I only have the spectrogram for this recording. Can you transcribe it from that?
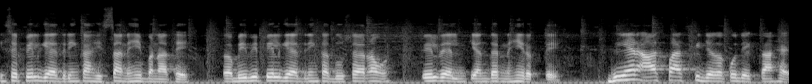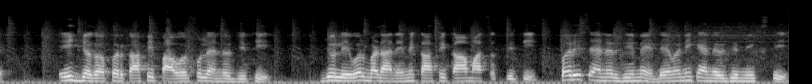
इसे पिल गैदरिंग का हिस्सा नहीं बनाते। कभी भी पिल गैदरिंग का दूसरा राउंड पिल रेल के अंदर नहीं रखते। रियन आसपास की जगह को देखता है। इस जगह पर काफ़ी पावरफुल एनर्जी थी, जो लेवल बढ़ाने में काफ़ी काम आ सकती थी। पर इस एनर्जी में डेमनिक एनर्जी मिक्स थी।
